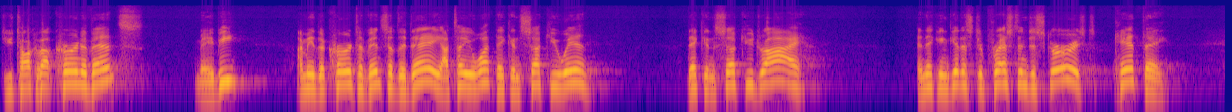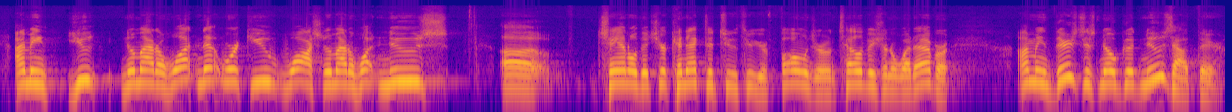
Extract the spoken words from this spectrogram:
Do you talk about current events? Maybe. I mean, the current events of the day, I'll tell you what, they can suck you in, they can suck you dry, and they can get us depressed and discouraged, can't they? I mean, you, no matter what network you watch, no matter what news uh, channel that you're connected to through your phones or on television or whatever, I mean, there's just no good news out there.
